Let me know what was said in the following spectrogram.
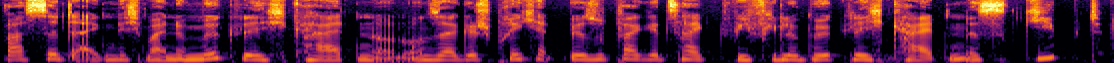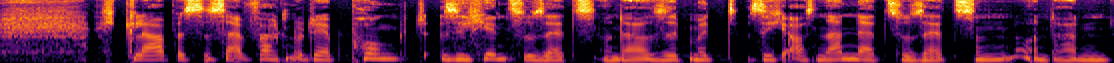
was sind eigentlich meine Möglichkeiten? Und unser Gespräch hat mir super gezeigt, wie viele Möglichkeiten es gibt. Ich glaube, es ist einfach nur der Punkt, sich hinzusetzen und damit sich auseinanderzusetzen und dann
